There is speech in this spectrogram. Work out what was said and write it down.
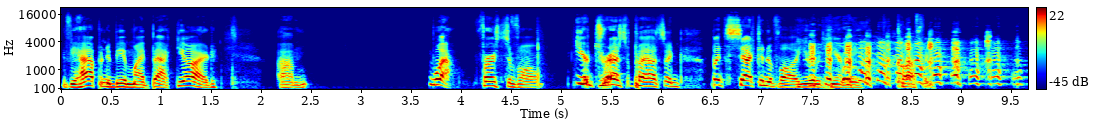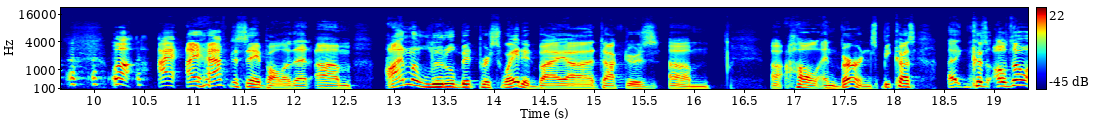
if you happen to be in my backyard, um, well, first of all. You're trespassing, but second of all, you would hear me coughing. well, I, I have to say, Paula, that um, I'm a little bit persuaded by uh, doctors um, uh, Hull and Burns because because although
